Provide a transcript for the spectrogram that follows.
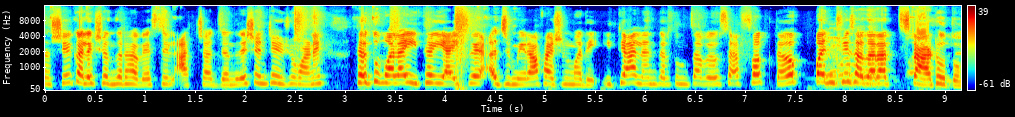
तसे कलेक्शन जर हवे असतील आजच्या जनरेशनच्या हिशोबाने तर तुम्हाला इथे यायचंय अजमेरा फॅशनमध्ये. इथे आल्यानंतर तुमचा व्यवसाय फक्त पंचवीस हजारात स्टार्ट होतो.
